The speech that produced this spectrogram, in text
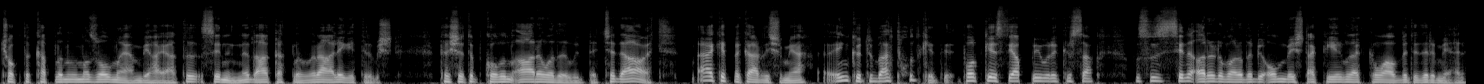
çok da katlanılmaz olmayan bir hayatı seninle daha katlanır hale getirmiş. Taşıtıp kolun ağrımadığı müddetçe devam et. Merak etme kardeşim ya. En kötü ben podcast, podcast yapmayı bırakırsam hususi seni ararım arada bir 15 dakika 20 dakika muhabbet ederim yani.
